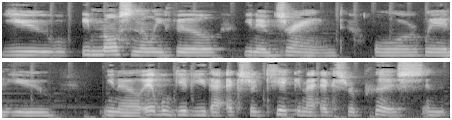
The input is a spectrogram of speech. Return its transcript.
you emotionally feel, you know, drained or when you you know, it will give you that extra kick and that extra push and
